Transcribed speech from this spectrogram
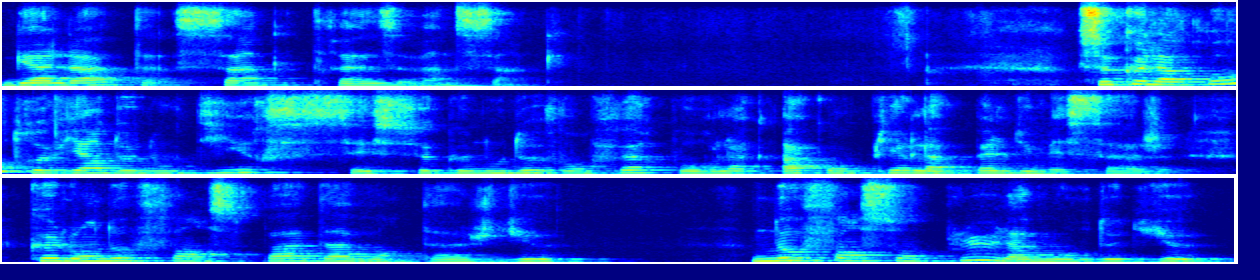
Galates 5, 13, 25. Ce que l'apôtre vient de nous dire, c'est ce que nous devons faire pour accomplir l'appel du message, que l'on n'offense pas davantage Dieu. N'offensons plus l'amour de Dieu,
